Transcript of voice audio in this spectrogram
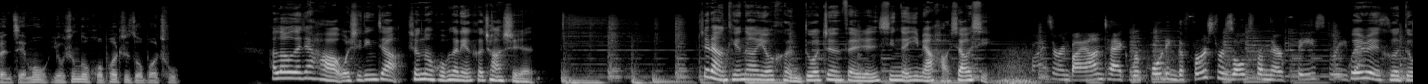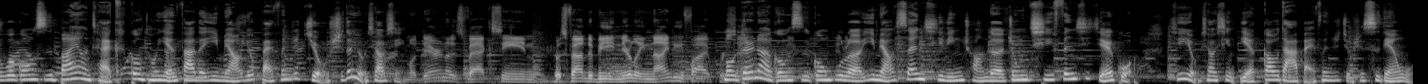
本节目由生动活泼制作播出。Hello，大家好，我是丁教，生动活泼的联合创始人。这两天呢，有很多振奋人心的疫苗好消息。Pfizer and BioNTech reporting the first results from their phase three. 辉瑞和德国公司 BioNTech 共同研发的疫苗有百分之九十的有效性。Moderna's vaccine was found to be nearly 95%. Moderna 公司公布了疫苗三期临床的中期分析结果，其有效性也高达百分之九十四点五。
